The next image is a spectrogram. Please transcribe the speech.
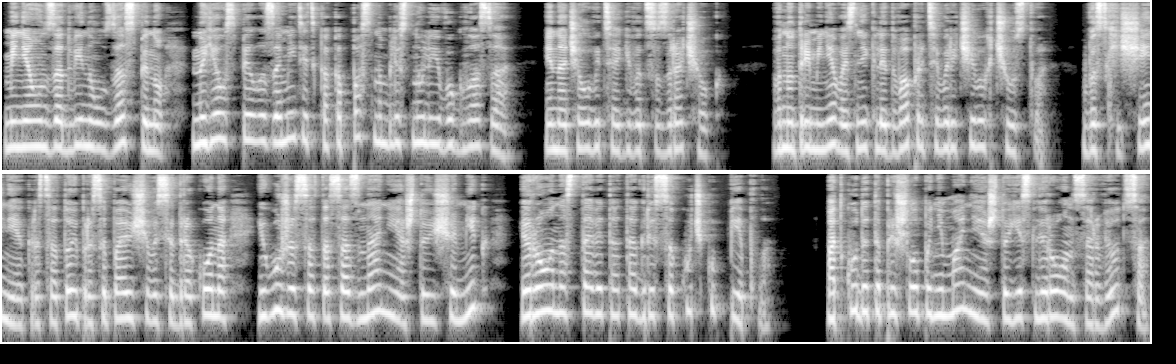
Меня он задвинул за спину, но я успела заметить, как опасно блеснули его глаза, и начал вытягиваться зрачок. Внутри меня возникли два противоречивых чувства – восхищение красотой просыпающегося дракона и ужас от осознания, что еще миг – и Роан оставит от Агриса кучку пепла. Откуда-то пришло понимание, что если Роан сорвется,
